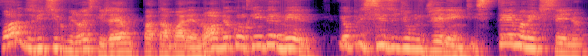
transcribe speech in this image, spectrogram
Fora dos 25 milhões, que já é um patamar enorme, eu coloquei em vermelho. Eu preciso de um gerente extremamente sênior,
